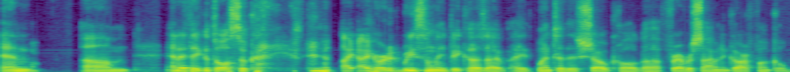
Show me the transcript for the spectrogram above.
and um, and I think it's also, I, I, heard it recently because I, I, went to this show called uh, Forever Simon and Garfunkel.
